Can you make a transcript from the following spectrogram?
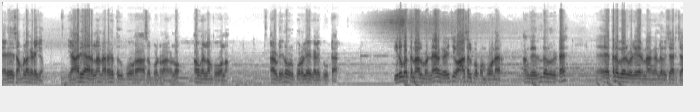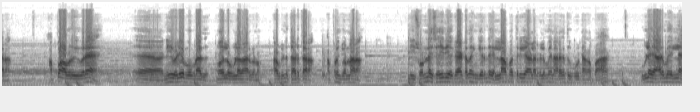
நிறைய சம்பளம் கிடைக்கும். யார் யாரெல்லாம் நரகத்துக்கு போக ஆசைப்படுறாங்களோ அவங்கெல்லாம் போகலாம் அப்படின்னு ஒரு பொருளையை கிளப்பி விட்டார். இருபத்தி நாலு மணி நேரம் கழித்து வாசல் பக்கம் போனார். அங்கே இருந்தவர்கிட்ட எத்தனை பேர் வெளியேறினாங்கன்னு விசாரிச்சாராம். அப்போ அவர் இவரை நீ வெளியே போகக்கூடாது. முதல்ல உள்ளே தான் இருக்கணும். அப்படின்னு தடுத்தாராம். அப்புறம் சொன்னாராம். நீ சொன்ன செய்தியை கேட்டதும் இங்க இருந்த எல்லா பத்திரிகையாளர்களுமே நரகத்துக்கு போயிட்டாங்கப்பா. உள்ள யாருமே இல்லை.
